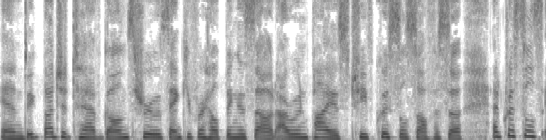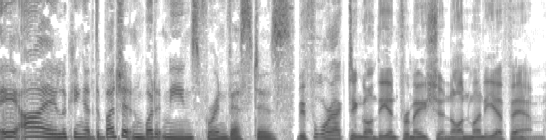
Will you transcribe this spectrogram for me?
and big budget to have gone through. Thank you for helping us out. Arun Pai is Chief Crystals Officer at Crystals AI, looking at the budget and what it means for investors. Before acting on the information on Money FM,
